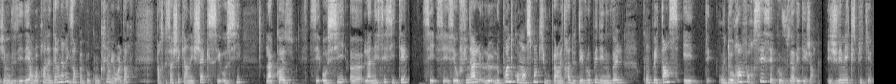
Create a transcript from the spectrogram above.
j'aime vous aider. On va prendre un dernier exemple un peu concret, mais Waldorf, parce que sachez qu'un échec, c'est aussi la cause, c'est aussi euh, la nécessité, c'est au final le, point de commencement qui vous permettra de développer des nouvelles compétences et, ou de renforcer celles que vous avez déjà. Et je vais m'expliquer.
